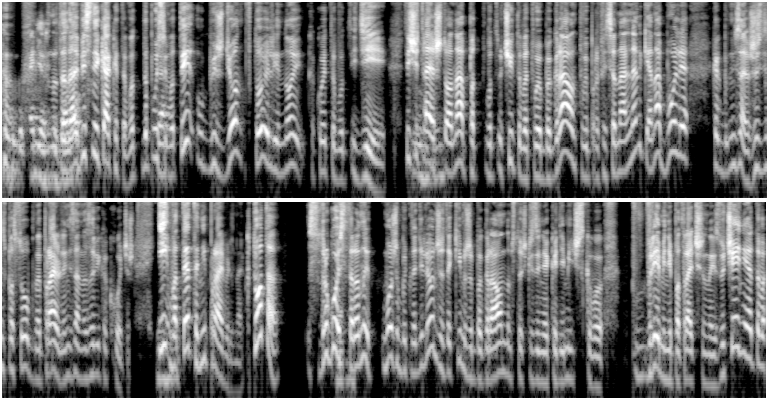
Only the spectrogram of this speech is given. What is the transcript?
Конечно. Ну, тогда объясни, как это. Вот, допустим, вот ты убежден в той или иной какой-то вот идее. Ты считаешь, что она, вот учитывая твой бэкграунд, твои профессиональные навыки, она более, как бы, не знаю, жизнеспособная, правильно, не знаю, назови как хочешь. И вот это неправильно. Кто-то с другой стороны, может быть наделен же таким же бэкграундом с точки зрения академического времени, потраченного на изучение этого,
